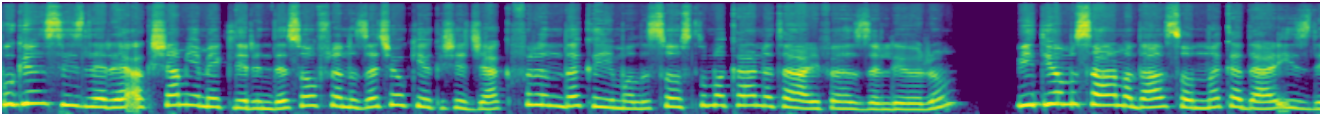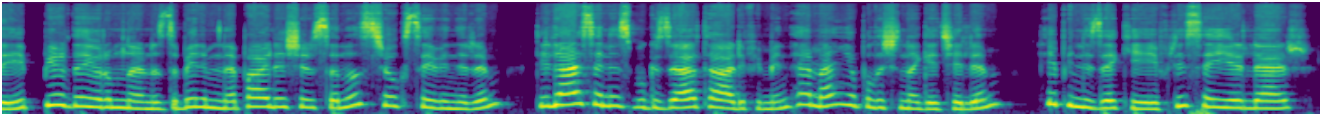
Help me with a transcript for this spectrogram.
Bugün sizlere akşam yemeklerinde sofranıza çok yakışacak fırında kıymalı soslu makarna tarifi hazırlıyorum. Videomu sarmadan sonuna kadar izleyip bir de yorumlarınızı benimle paylaşırsanız çok sevinirim. Dilerseniz bu güzel tarifimin hemen yapılışına geçelim. Hepinize keyifli seyirler.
